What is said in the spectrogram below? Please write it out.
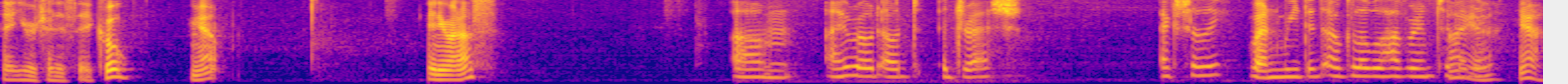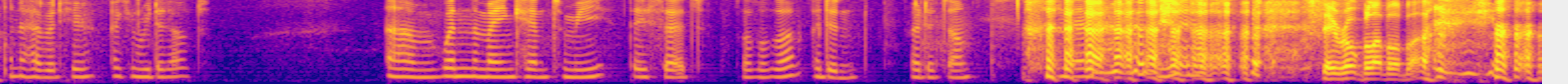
that you were trying to say. Cool. Yeah. Anyone else? Um, I wrote out a drash. Actually, when we did our global Haverim Oh, together, yeah. Yeah. and I have it here. I can read it out. Um, when the main came to me, they said blah blah blah. I didn't write it down. And then, They wrote blah blah blah.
